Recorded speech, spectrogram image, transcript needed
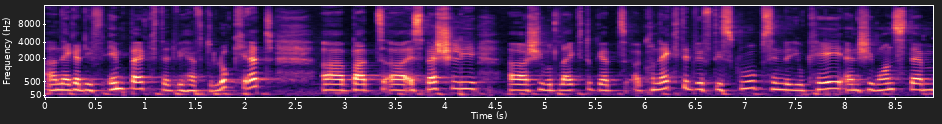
negative impact that we have to look at. Uh, but uh, especially, uh, she would like to get connected with these groups in the UK, and she wants them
